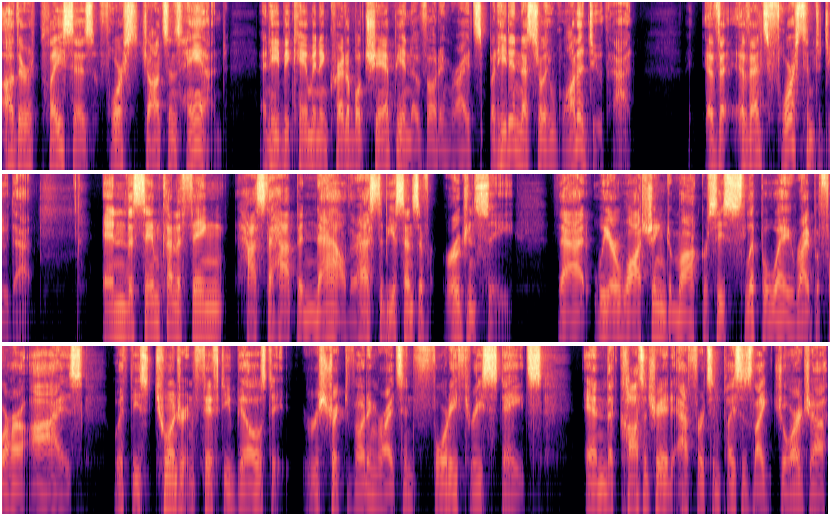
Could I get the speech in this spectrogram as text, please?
other places forced Johnson's hand and he became an incredible champion of voting rights, but he didn't necessarily want to do that. Ev- events forced him to do that. And the same kind of thing has to happen now. There has to be a sense of urgency that we are watching democracy slip away right before our eyes with these 250 bills to restrict voting rights in 43 states and the concentrated efforts in places like Georgia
